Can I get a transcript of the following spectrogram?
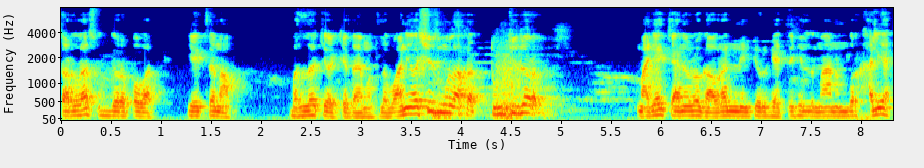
सरला सुखदेवराव पवार याचं नाव. भल्लं चर्चेत आहे म्हटलं. आणि अशीच मुलाखत तुमची जर माझ्या चॅनलवर गावरान नेटवर घ्यायचं असेल तर माझा नंबर खाली आहे.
